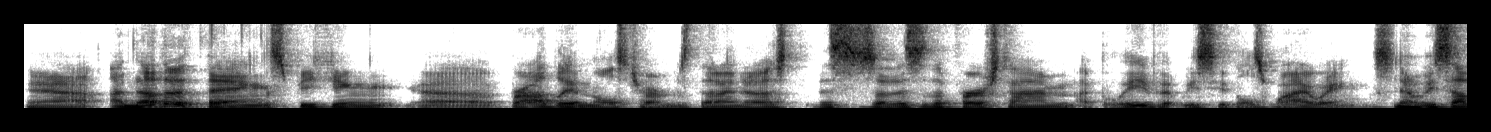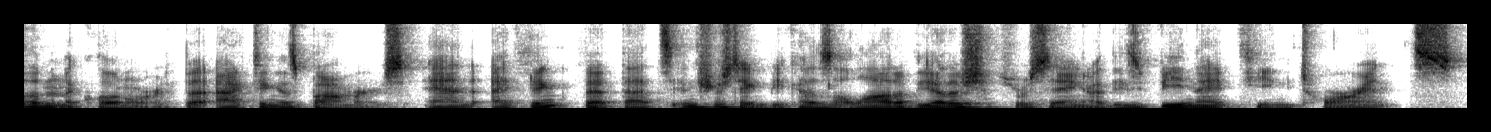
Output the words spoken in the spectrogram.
Yeah. Another thing, speaking uh, broadly in those terms, that I noticed this. So this is the first time I believe that we see those Y wings. No, we saw them in the Clone Wars, but acting as bombers, and I think that that's interesting because a lot of the other ships we're seeing are these V-19 Torrents,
